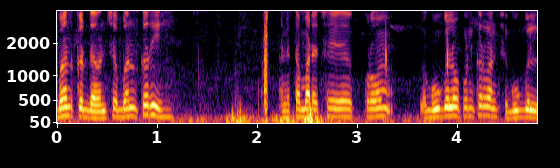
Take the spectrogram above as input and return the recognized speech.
બંધ કરી દેવાનું છે, બંધ કરી. અને તમારે છે ક્રોમ ગૂગલ ઓપન કરવાનું છે ગૂગલ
